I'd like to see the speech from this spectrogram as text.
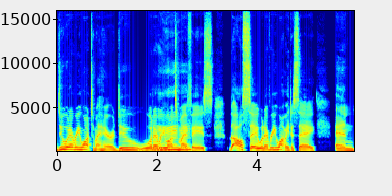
do whatever you want to my hair, do whatever mm-hmm. you want to my mm-hmm. face. I'll say whatever you want me to say. And,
